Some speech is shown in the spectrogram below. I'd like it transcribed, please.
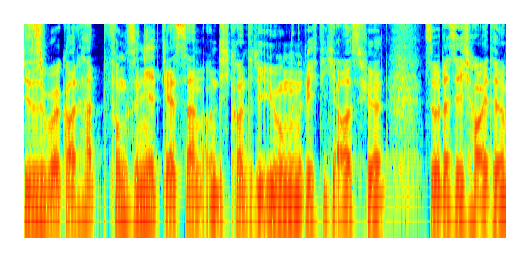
dieses Workout hat funktioniert gestern und ich konnte die Übungen richtig ausführen, so dass ich heute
